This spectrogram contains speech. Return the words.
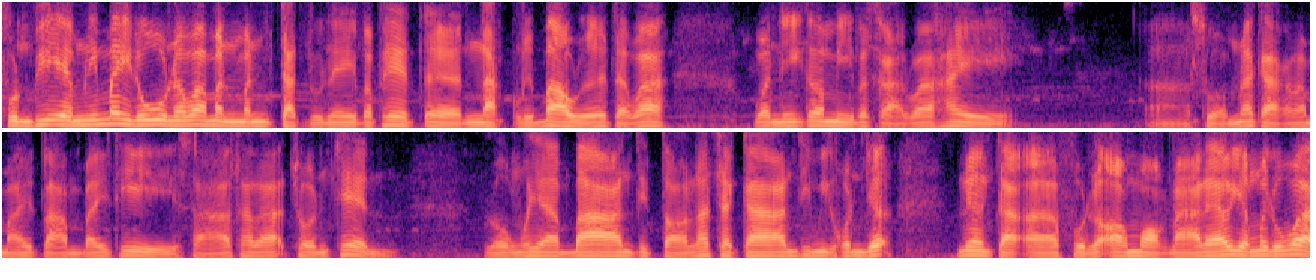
ฝุ่นพีเอ็มนี้ไม่รู้นะว่ามันมันจัดอยู่ในประเภทเอ่อหนักหรือเบาเลยแต่ว่าวันนี้ก็มีประกาศว่าให้ สวมหน้ากากอนามัยตามไปที่สาธารณชนเช่น โรงพยาบาลติดต่อราชการที่มีคนเยอะเนื่องจากฝุ่นละอองหมอกหนาแล้ว ยังไม่รู้ว่า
